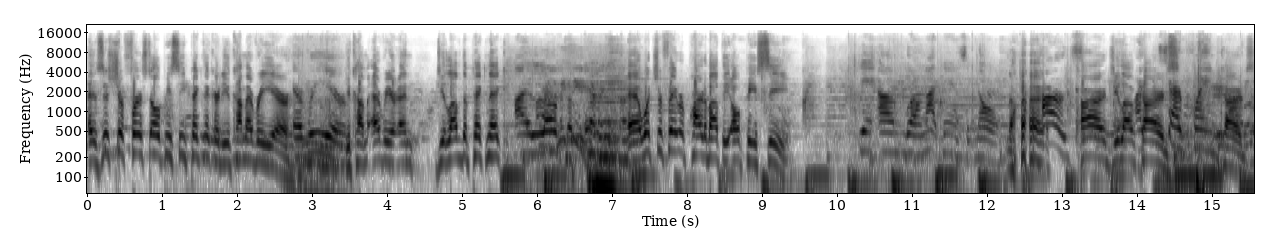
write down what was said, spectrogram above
is this your first OPC picnic or do you come every year? Every year. You come every year. And do you love the picnic? I love the picnic. And what's your favorite part about the OPC? Um, well, not dancing, no. cards. cards. You love cards. I just started playing Cards.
